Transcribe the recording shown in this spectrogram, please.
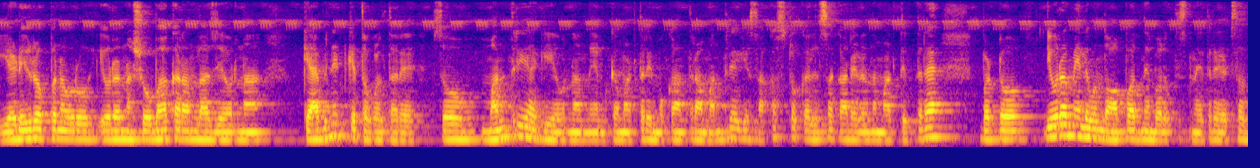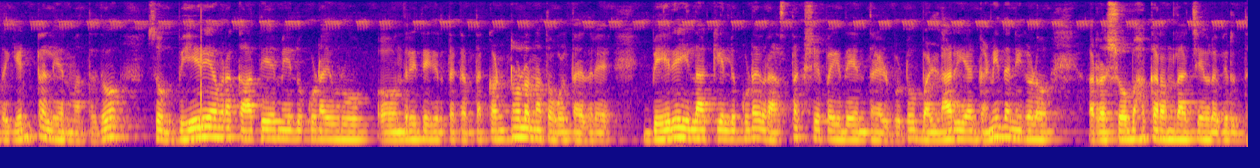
ಯಡಿಯೂರಪ್ಪನವರು ಇವರನ್ನು ಶೋಭಾ ಕರಂದಾಜೆ ಅವ್ರನ್ನ ಕ್ಯಾಬಿನೆಟ್ಗೆ ತಗೊಳ್ತಾರೆ. ಸೊ, ಮಂತ್ರಿಯಾಗಿ ಅವ್ರನ್ನ ನೇಮಕ ಮಾಡ್ತಾರೆ. ಮುಖಾಂತರ ಮಂತ್ರಿಯಾಗಿ ಸಾಕಷ್ಟು ಕೆಲಸ ಕಾರ್ಯಗಳನ್ನು ಮಾಡ್ತಿರ್ತಾರೆ. ಬಟ್ಟು ಇವರ ಮೇಲೆ ಒಂದು ಆಪಾದನೆ ಬರುತ್ತೆ ಸ್ನೇಹಿತರೆ. ಎರಡು ಸಾವಿರದ ಎಂಟರಲ್ಲಿ ಅನ್ನುವಂಥದ್ದು. ಸೊ, ಬೇರೆಯವರ ಖಾತೆಯ ಮೇಲೂ ಕೂಡ ಇವರು ಒಂದು ರೀತಿಯಾಗಿರ್ತಕ್ಕಂಥ ಕಂಟ್ರೋಲನ್ನು ತಗೊಳ್ತಾ ಇದ್ದಾರೆ ಬೇರೆ ಇಲಾಖೆಯಲ್ಲೂ ಕೂಡ ಇವರ ಹಸ್ತಕ್ಷೇಪ ಇದೆ ಅಂತ ಹೇಳ್ಬಿಟ್ಟು ಬಳ್ಳಾರಿಯ ಗಣಿಧನಿಗಳು, ರ, ಶೋಭಾ ಕರಂದ್ಲಾಜೆಯವರ ವಿರುದ್ಧ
